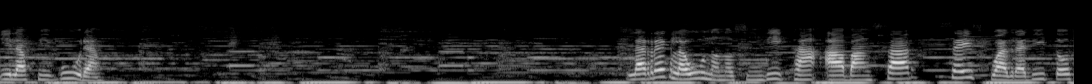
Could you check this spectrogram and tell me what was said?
y la figura. La regla 1 nos indica avanzar 6 cuadraditos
